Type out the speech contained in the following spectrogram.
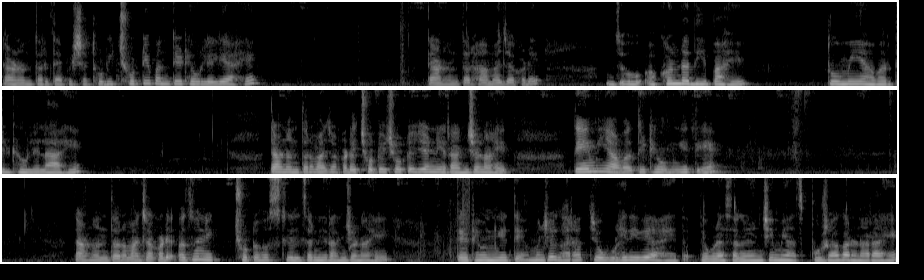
त्यानंतर त्यापेक्षा थोडी छोटी पंती ठेवलेली आहे. त्यानंतर हा माझ्याकडे जो अखंड दीप आहे तो मी यावरती ठेवलेला आहे. त्यानंतर माझ्याकडे छोटे छोटे जे निरांजन आहेत ते मी यावरती ठेवून घेते. त्यानंतर माझ्याकडे अजून एक छोटं स्टीलचं निरांजन आहे ते ठेवून घेते. म्हणजे घरात जेवढे दिवे आहेत तेवढ्या सगळ्यांची मी आज पूजा करणार आहे.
